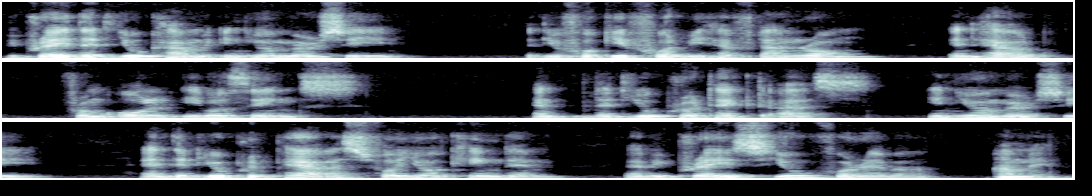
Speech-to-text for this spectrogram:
We pray that you come in your mercy, that you forgive what we have done wrong and help from all evil things, and that you protect us in your mercy, and that you prepare us for your kingdom, where we praise you forever. Amen.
